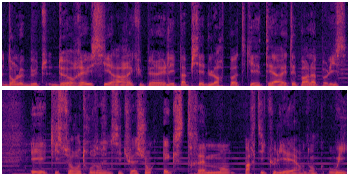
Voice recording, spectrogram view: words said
dans le but de réussir à récupérer les papiers de leur pote qui a été arrêté par la police et qui se retrouve dans une situation extrêmement particulière. Donc oui,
